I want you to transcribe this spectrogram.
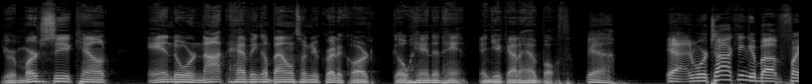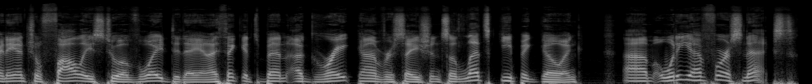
Your emergency account and or not having a balance on your credit card go hand in hand, and you got to have both. Yeah. Yeah, and we're talking about financial follies to avoid today, and I think it's been a great conversation. So let's keep it going. Um, what do you have for us next?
